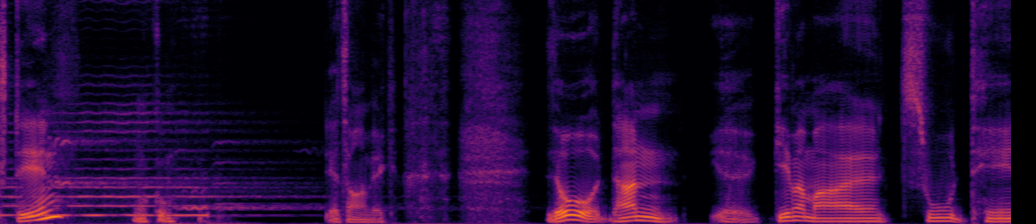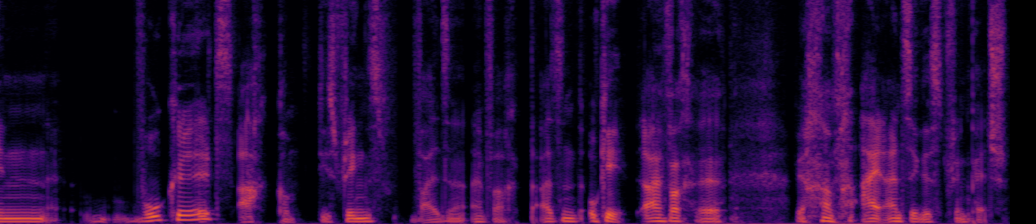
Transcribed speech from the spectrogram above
Stehen. Mal gucken. Jetzt haben wir weg. So, dann äh, gehen wir mal zu den Vocals. Ach komm, die Strings, weil sie einfach da sind. Okay, einfach, äh, wir haben ein einziges String-Patch.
